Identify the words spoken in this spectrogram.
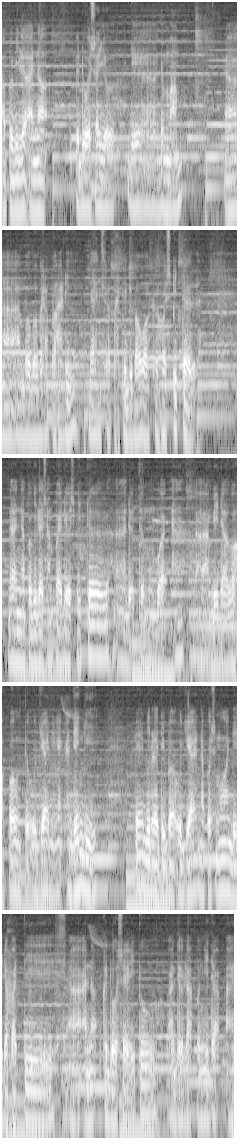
apabila anak kedua saya dia demam uh, beberapa hari dan selepas itu dibawa ke hospital. Dan apabila sampai di hospital uh, doktor membuat uh, ambil darah apa untuk ujian ingatkan denggi okay, bila dibuat ujian apa semua didapati uh, anak kedua saya itu adalah pengidap uh,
